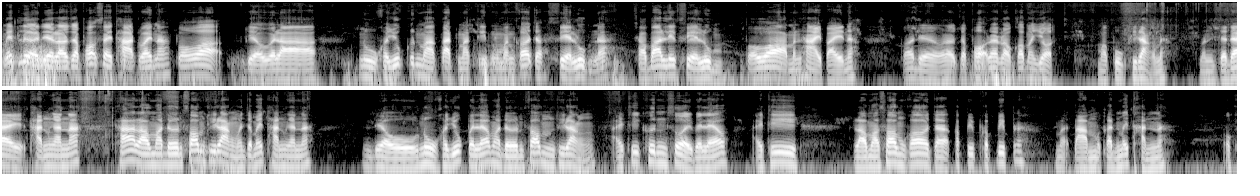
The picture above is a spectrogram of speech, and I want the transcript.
เม็ดเหลือเดี๋ยวเราจะเพาะใส่ถาดไว้นะ เพราะว่าเดี๋ยวเวลาหนูขยุกขึ้นมากัดมากินมันก็จะเสียลุมนะชาวบ้านเรียกเสียลุมเพราะว่ามันหายไปนะก็เดี๋ยวเราจะเพาะแล้วเราก็มาหยอดมาปลูกทีหลังนะมันจะได้ทันกันนะ ถ้าเรามาเดินซ่อมทีหลังมันจะไม่ทันกันนะ เดี๋ยวหนูขยุกไปแล้วมาเดินซ่อมทีหลัง ไอ้ที่ขึ้นสวยไปแล้ว ไอ้ที่เรามาซ่อมก็จะกระปิบกระปิบนะมาตามกันไม่ทันนะโอเค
